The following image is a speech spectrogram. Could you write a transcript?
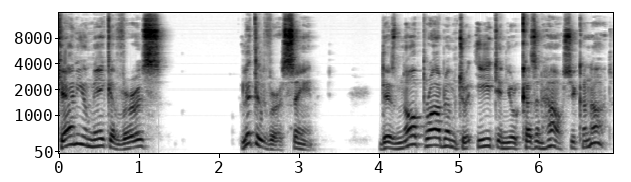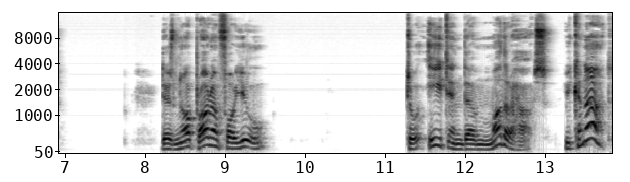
Can you make a verse, little verse saying, there's no problem to eat in your cousin house. You cannot. There's no problem for you to eat in the mother house. You cannot.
